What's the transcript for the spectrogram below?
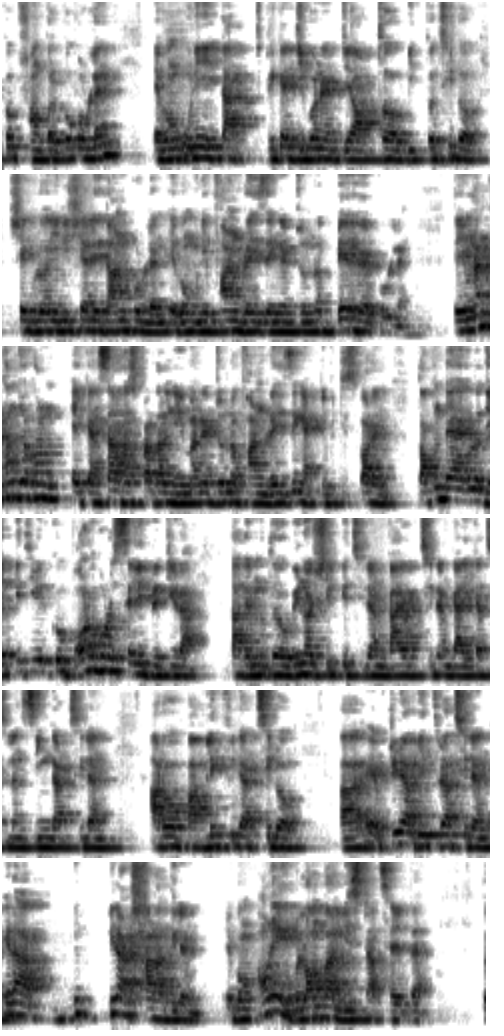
খুব সংকল্প করলেন এবং উনি তার ক্রিকেট জীবনের যে অর্থ, বিত্ত ছিল, সেগুলো ইনিশিয়ালি দান করলেন এবং উনি ফান্ড রেজিং এর জন্য বের হয়ে পড়লেন। তো ইমরান খান যখন এই ক্যান্সার হাসপাতাল নির্মাণের জন্য ফান্ড রেজিং অ্যাক্টিভিটিস করেন, তখন দেখা গেল যে পৃথিবীর খুব বড় বড় সেলিব্রিটিরা তাদের মধ্যে অভিনয় শিল্পী ছিলেন, গায়ক ছিলেন, গায়িকা ছিলেন সিঙ্গার ছিলেন, আরও পাবলিক ফিগার ছিল ক্রীড়াবিদরা ছিলেন, এরা বিরাট সাড়া দিলেন এবং অনেক লম্বা লিস্ট আছে এটা। তো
